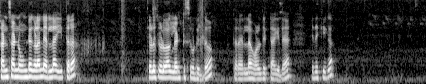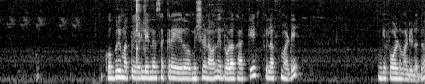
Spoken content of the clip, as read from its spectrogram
ಸಣ್ಣ ಸಣ್ಣ ಉಂಡೆಗಳನ್ನೆಲ್ಲ ಈ ಥರ ತೆಳು ತೆಳುವಾಗಿ ಲಂಟಿಸಿಬಿಟ್ಟಿದ್ದು. ಈ ಥರ ಎಲ್ಲ ಹೊಳೆದಿಟ್ಟಾಗಿದೆ. ಇದಕ್ಕೀಗ ಕೊಬ್ಬರಿ ಮತ್ತು ಎಳ್ಳಿನ ಸಕ್ಕರೆ ಇರೋ ಮಿಶ್ರಣವನ್ನು ಇದ್ರೊಳಗೆ ಹಾಕಿ ಫಿಲಪ್ ಮಾಡಿ, ಹಿಂಗೆ ಫೋಲ್ಡ್ ಮಾಡಿಡೋದು.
